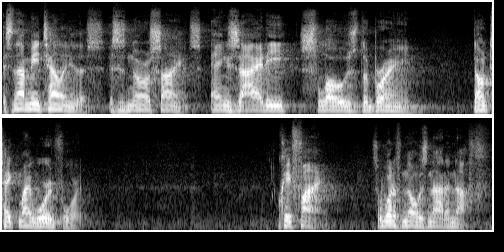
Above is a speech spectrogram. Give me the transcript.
It's not me telling you this. This is neuroscience. Anxiety slows the brain. Don't take my word for it. Okay, fine. So, what if no is not enough?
